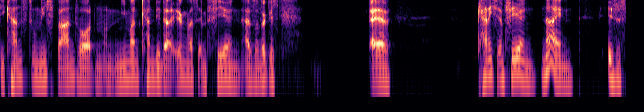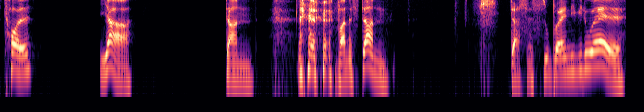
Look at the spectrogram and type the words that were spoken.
Die kannst du nicht beantworten und niemand kann dir da irgendwas empfehlen. Also wirklich, äh, kann ich es empfehlen? Nein. Ist es toll? Ja. Dann. Wann ist dann? Das ist super individuell.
